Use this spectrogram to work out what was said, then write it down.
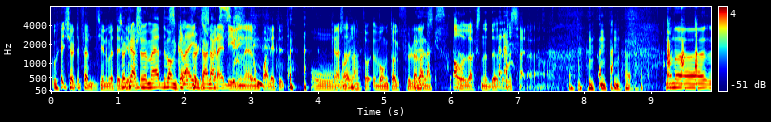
jeg kjørte 15 km i Så krasjer du med et vogntog fullt av laks. sklei bilen rumpa litt ut, da. Krasja et langtog- vogntog full av laks. Alle laksene døde, dessverre. Men uh,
